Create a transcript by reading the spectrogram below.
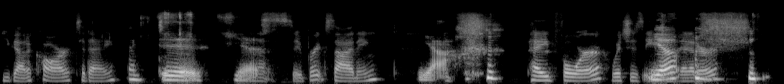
you got a car today. I did. Yes. That's super exciting. Yeah. Paid for, which is even Yeah. better.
